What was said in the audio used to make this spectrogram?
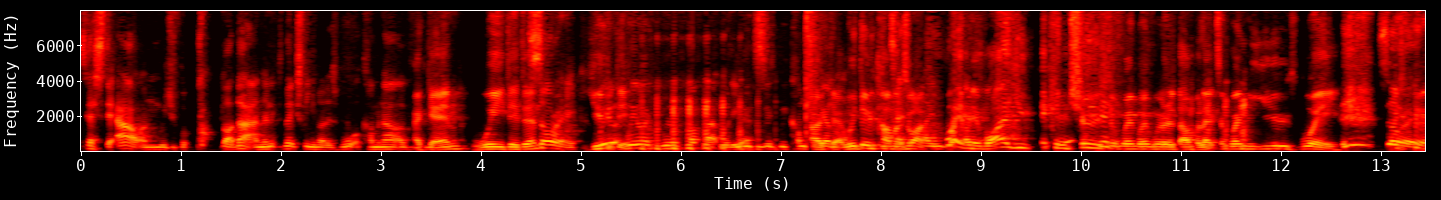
test it out, and we just went like that, and then the next thing you know, there's water coming out of. Again, we didn't. Sorry, You we, did. We were, we were that, Woody. Yes. we, we come together. Okay, we do come Take as the well. blame. Wait a minute, why are you pick and choose when, when we're a double X and when you use we? Sorry,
